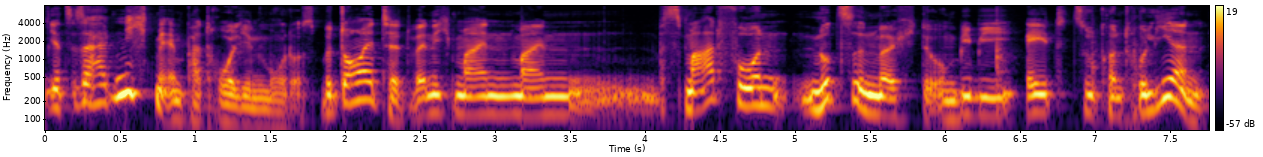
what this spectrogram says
Jetzt ist er halt nicht mehr im Patrouillenmodus. Bedeutet, wenn ich mein, mein Smartphone nutzen möchte, um BB-8 zu kontrollieren,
